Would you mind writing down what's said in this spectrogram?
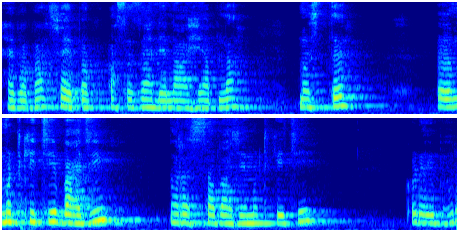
हे बघा स्वयंपाक असा झालेला आहे आपला. मस्त मटकीची भाजी रस्सा भाजी मटकीची कढईभर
